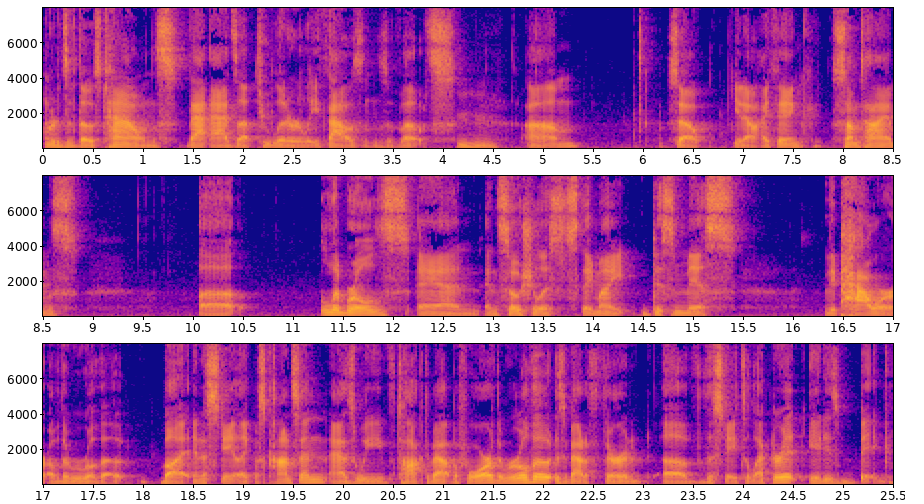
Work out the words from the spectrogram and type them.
hundreds of those towns, that adds up to literally thousands of votes. Um, so, you know, I think sometimes uh, liberals and and socialists they might dismiss the power of the rural vote. But in a state like Wisconsin, as we've talked about before, the rural vote is about a third of the state's electorate. It is big.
